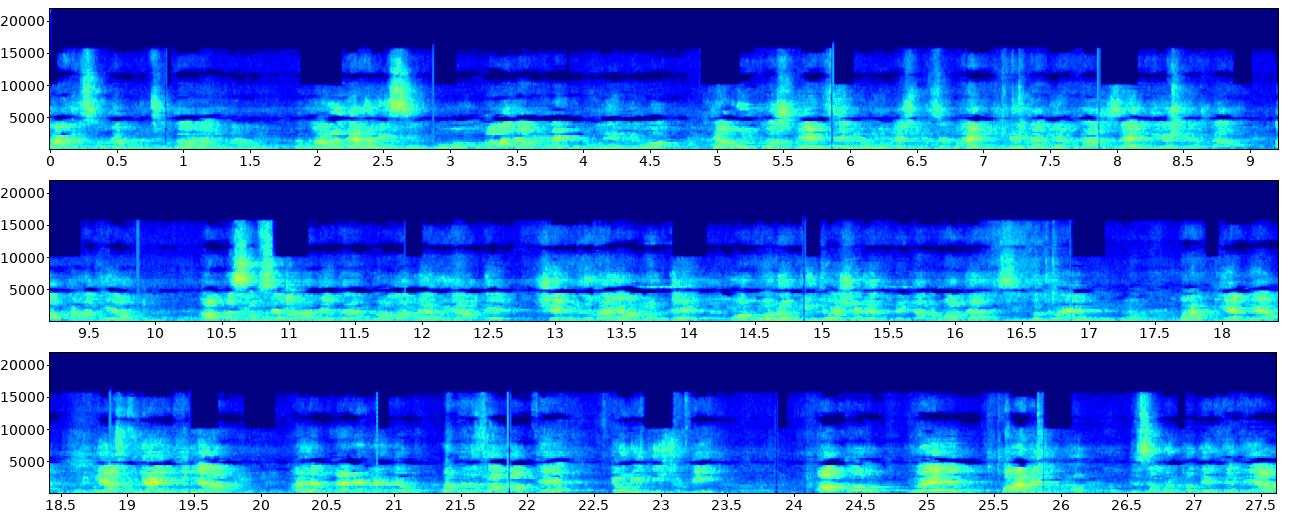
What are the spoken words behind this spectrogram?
कांग्रेस को मैं पूछूँगा तो महाराजा हरी सिंह को आज आप क्रेडिट ले रहे हो। जब उनको स्टेट से जम्मू कश्मीर से बाहर भेजा गया था जैल दिया गया था तब कहाँ गया आपका सबसे बड़ा नेता जवाहरलाल नेहरू यहाँ थे, शेख अब्दुल्ला यहाँ पर थे, और दोनों की जो है षड्यंत्र में कारण महाराजा हरि सिंह को जो है बाहर किया गया, उनकी अस्थि आई थी यहाँ। आज आप क्रेडिट लेते हो बहत्तर साल आप थे, क्यों नहीं थी छुट्टी? आप तो जो है पाँच दिसंबर को देते थे आप।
